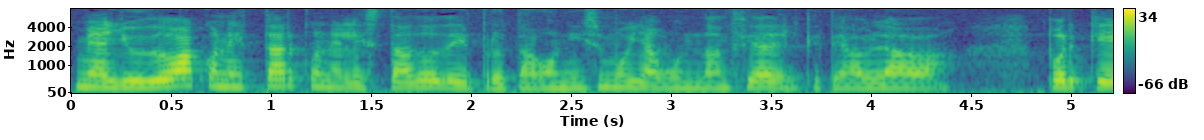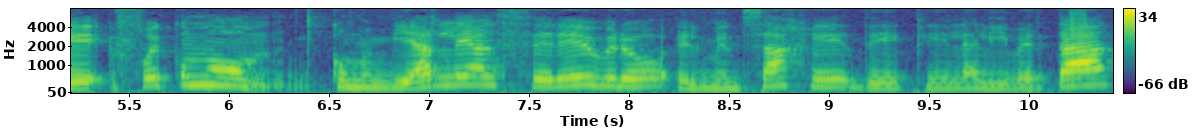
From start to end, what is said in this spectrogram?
me ayudó a conectar con el estado de protagonismo y abundancia del que te hablaba, porque fue como, como enviarle al cerebro el mensaje de que la libertad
